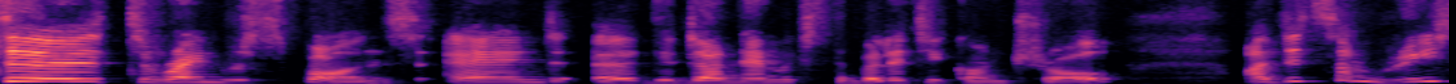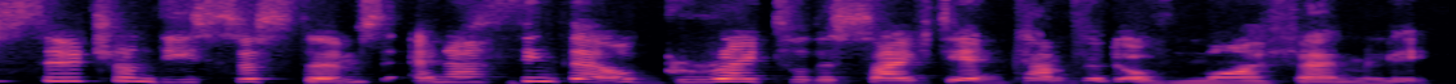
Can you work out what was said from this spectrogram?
the terrain response and uh, the dynamic stability control. I did some research on these systems and I think they are great for the safety and comfort of my family.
